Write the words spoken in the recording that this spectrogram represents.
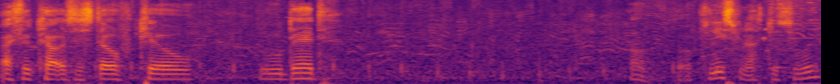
I should cut as a stealth kill. We're all dead. Oh, got a policeman after us, we?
